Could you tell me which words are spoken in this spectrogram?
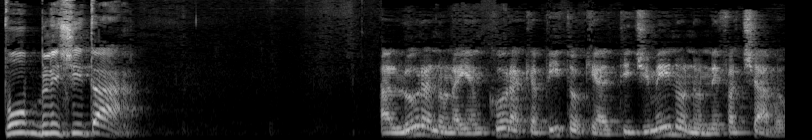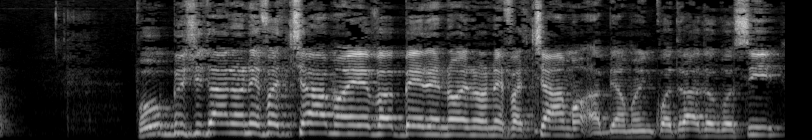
pubblicità. Allora non hai ancora capito che al TG- non ne facciamo? Pubblicità non ne facciamo e va bene, noi non ne facciamo. Abbiamo inquadrato così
